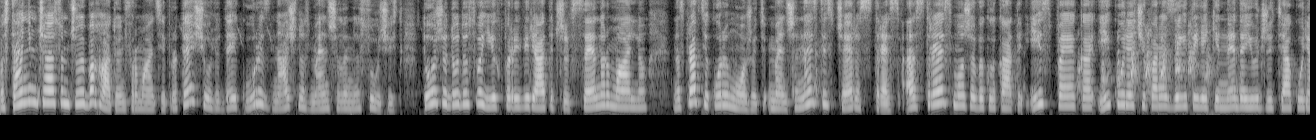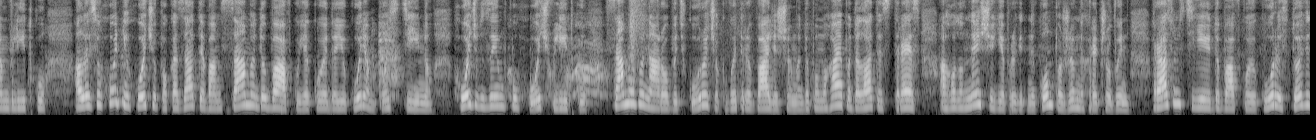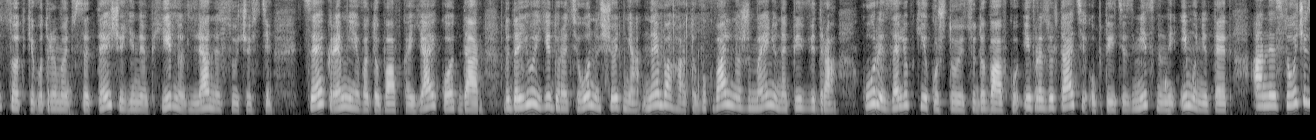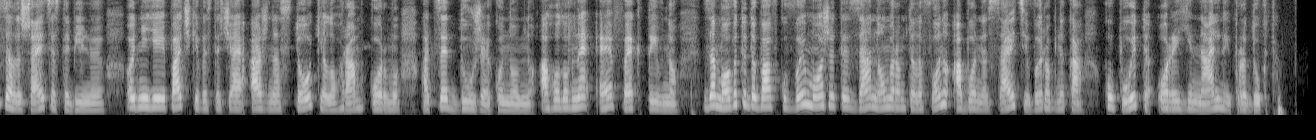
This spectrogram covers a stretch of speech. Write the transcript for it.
Останнім часом чую багато інформації про те, що у людей кури значно зменшили несучість. Тож іду до своїх перевіряти, чи все нормально. Насправді кури можуть менше нестись через стрес, а стрес може викликати і спека, і курячі паразити, які не дають життя курям влітку. Але сьогодні хочу показати вам саме добавку, яку я даю курям постійно, хоч взимку, хоч влітку. Саме вона робить курочок витривалішими, допомагає подолати стрес, а головне, що є провідником поживних речовин. Разом з цією добавкою кури 100% отримують все те, що їй необхідно для несучості. Це кремнієва добавка Яйко Дар. Додаю її до раціону щодня. Небагато, буквально жменю на піввідра. Кури залюбки куштують цю добавку, і в результаті у птиці зміцнений імунітет, а несучість залишається стабільною. Однієї пачки вистачає аж на 100 кг корму, а це дуже економно, а головне ефективно. Замовити добавку ви можете за номером телефону або на сайті виробника. Купуйте оригінальний продукт.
